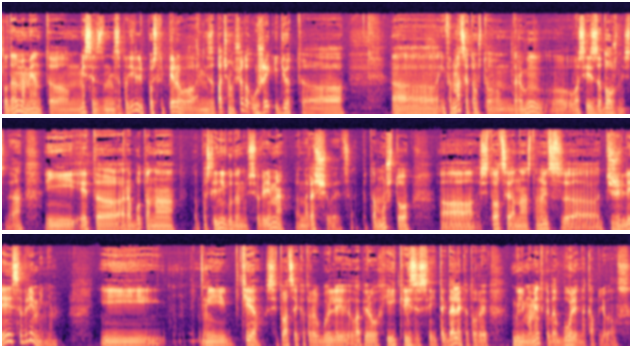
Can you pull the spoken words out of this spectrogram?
то в данный момент э, месяц не заплатили, после первого незаплаченного счета уже идет Э, информация о том, что, дорогой, у вас есть задолженность, да, и эта работа, она последние годы, она все время наращивается, потому что э, ситуация, она становится э, тяжелее со временем. И, и те ситуации, которые были, во-первых, и кризисы, и так далее, которые были моменты, когда более накапливался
